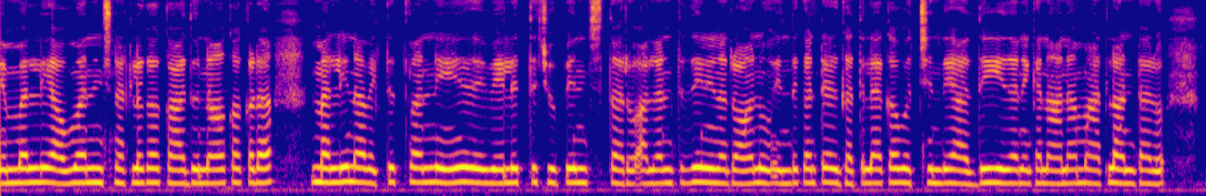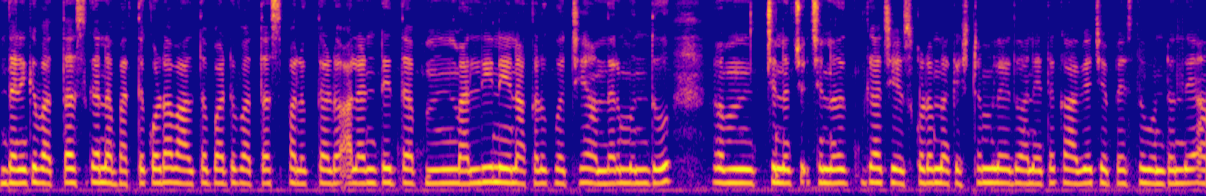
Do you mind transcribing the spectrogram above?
మిమ్మల్ని అవమానించినట్లుగా కాదు. నాకు అక్కడ మళ్ళీ మళ్ళీ నా వ్యక్తిత్వాన్ని వేలెత్తి చూపిస్తారు. అలాంటిది నేను రాను. ఎందుకంటే గతి లేక వచ్చింది. అది దానికి నానా మాటలు అంటారు. దానికి వత్తాసుగా నా భర్త కూడా వాళ్ళతో పాటు వత్తాస్ పలుకుతాడు. అలాంటి మళ్ళీ నేను అక్కడికి వచ్చి అందరి ముందు చిన్న చిన్నగా చేసుకోవడం నాకు ఇష్టం లేదు అనేది కావ్య చెప్పేస్తూ ఉంటుంది. ఆ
